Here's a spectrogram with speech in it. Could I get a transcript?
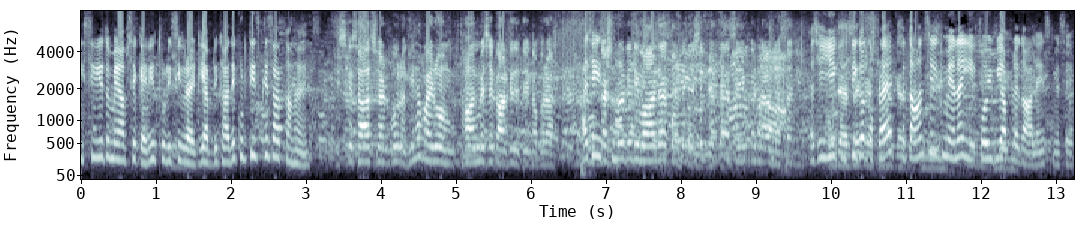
इसीलिए तो मैं आपसे कह रही हूँ थोड़ी सी वैरायटी आप दिखा दे। कुर्ती इसके साथ कहाँ है? इसके साथ शर्ट वो लगी ना भाई हम थान में से काट के देते हैं कपड़ा। अच्छा, कस्टमर की डिमांड है कॉम्बिनेशन करना है सेम करना है अच्छा ये कुर्ती का कपड़ा है कतान सिल्क में है ना ये कोई भी आप लगा लें इसमें से।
